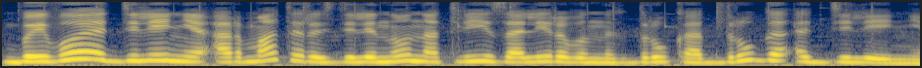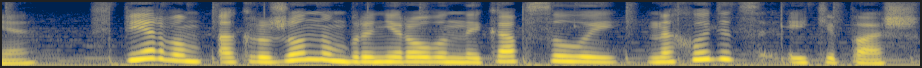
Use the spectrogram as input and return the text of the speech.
Боевое отделение арматы разделено на три изолированных друг от друга отделения. В первом, окруженном бронированной капсулой, находится экипаж.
